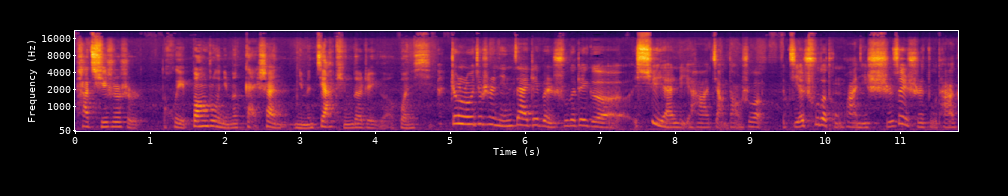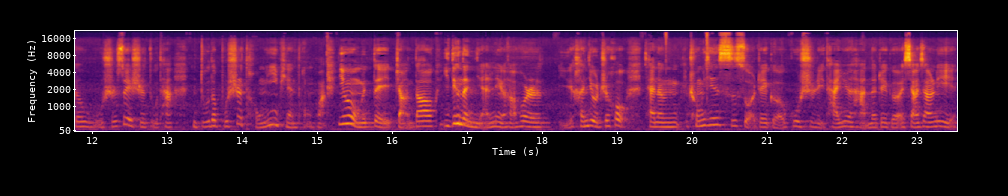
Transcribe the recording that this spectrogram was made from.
它其实是。会帮助你们改善你们家庭的这个关系。正如就是您在这本书的这个序言里哈讲到说。杰出的童话，你十岁时读它，跟五十岁时读它，你读的不是同一篇童话，因为我们得长到一定的年龄哈，或者很久之后，才能重新思索这个故事里它蕴含的这个想象力、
